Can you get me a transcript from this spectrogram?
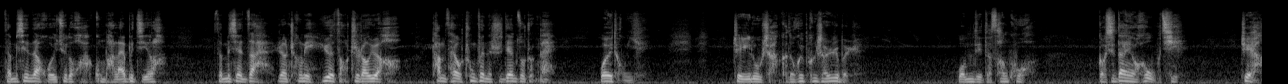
咱们现在回去的话，恐怕来不及了。咱们现在让城里越早知道越好，他们才有充分的时间做准备。我也同意。这一路上可能会碰上日本人，我们得到仓库，搞些弹药和武器，这样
